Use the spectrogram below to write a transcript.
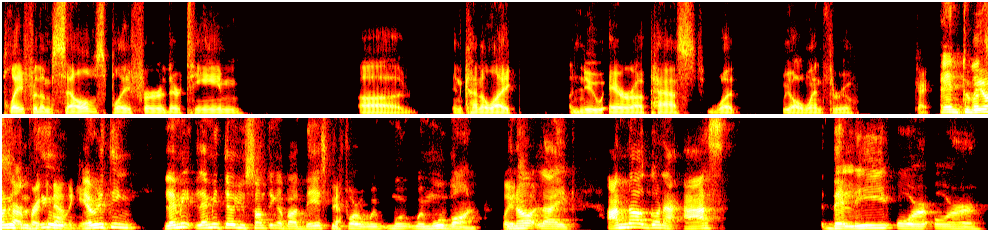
play for themselves, play for their team, uh, in kind of like a new era past what we all went through. And to Let's be honest with you, everything. Let me let me tell you something about this Yeah. before we move, we move on. Please. You know, like I'm not gonna ask the league or or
